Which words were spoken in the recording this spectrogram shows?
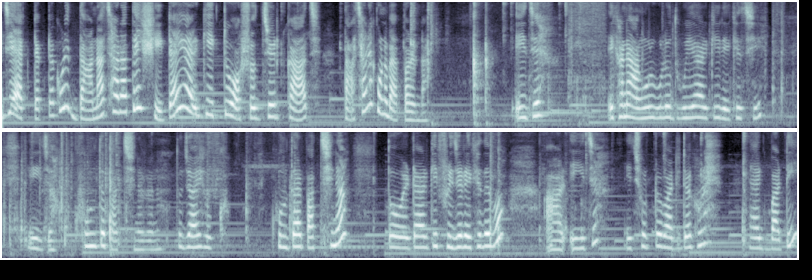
যে একটা একটা করে দানা ছাড়াতে সেটাই আর কি একটু অসহ্যের কাজ। তাছাড়া কোনো ব্যাপার না। এই যে, এখানে আঙুরগুলো ধুয়ে আর কি রেখেছি। এই যা, খুলতে পারছি না কেন। তো যাই হোক, খুলতে আর পাচ্ছি না। তো এটা আর কি ফ্রিজে রেখে দেব। আর এই যে, এই ছোট্ট বাটিটা করে এক বাটি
